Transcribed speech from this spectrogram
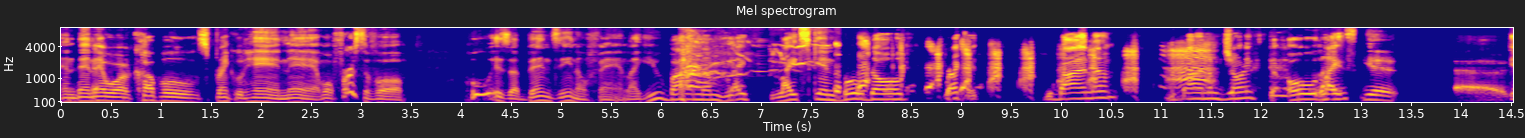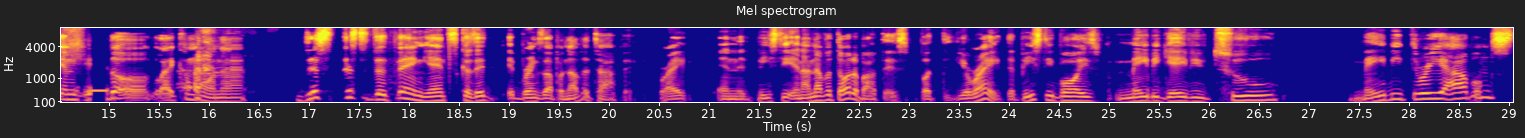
And then there were a couple sprinkled here and there. Well, first of all, who is a Benzino fan? Like you buying them light light skinned bulldog record? You buying them? You buying them joints? The old light skinned oh, skin. Fucking dog. Like, come on now. This this is the thing, Yance, because it, it brings up another topic, right? And the Beastie, and I never thought about this, but you're right. The Beastie Boys maybe gave you two, maybe three albums,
